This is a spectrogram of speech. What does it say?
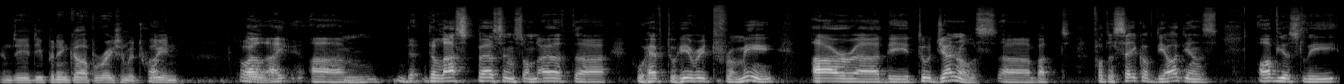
and the deepening cooperation between. Well, well I, um, the, the, last persons on earth uh, who have to hear it from me are uh, the two generals. Uh, but for the sake of the audience, obviously,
